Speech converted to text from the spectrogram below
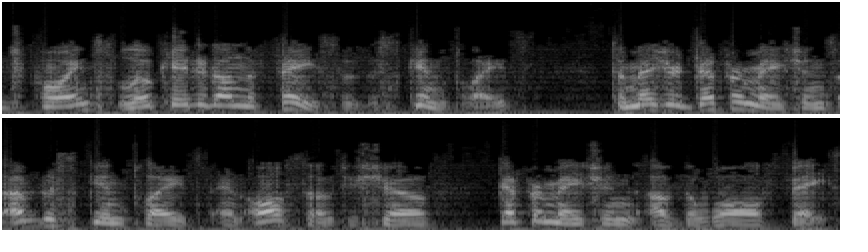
Gauge points located on the face of the skin plates to measure deformations of the skin plates and also to show deformation of the wall face.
